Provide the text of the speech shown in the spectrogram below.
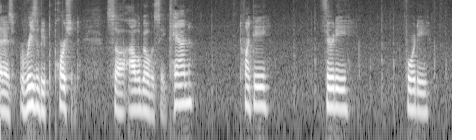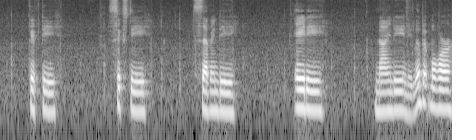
that is reasonably proportioned. So I will go with say 10, 20, 30, 40, 50, 60, 70, 80, 90, and a little bit more,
